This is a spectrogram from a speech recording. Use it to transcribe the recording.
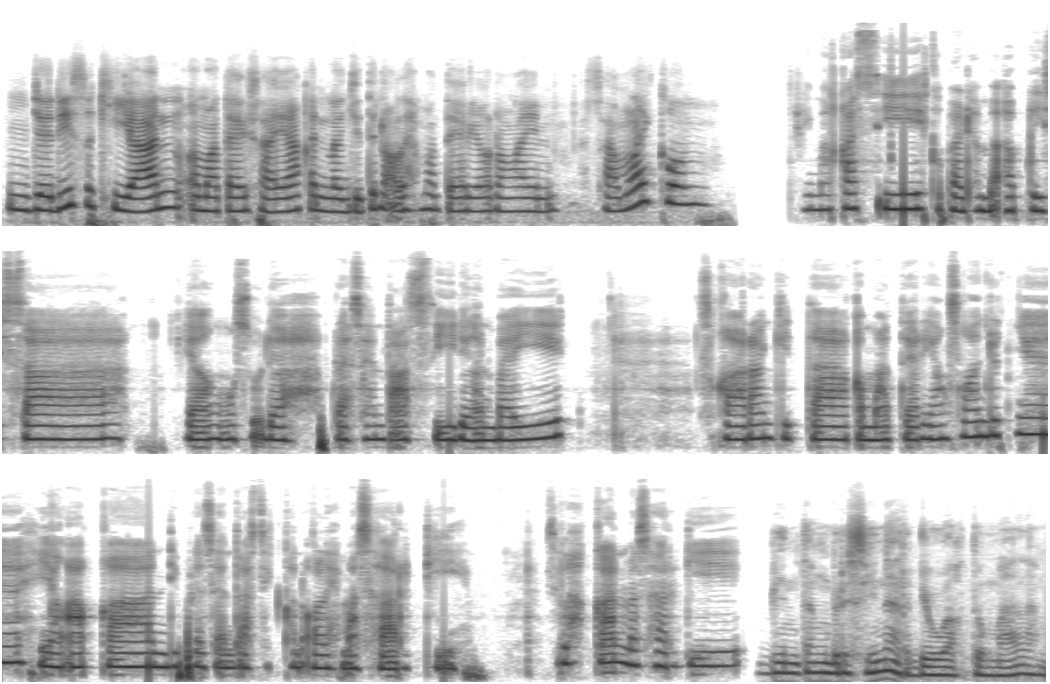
Jadi sekian eh, materi saya akan dilanjutin oleh materi orang lain. Assalamualaikum. Terima kasih kepada Mbak Aprisa yang sudah presentasi dengan baik. Sekarang kita ke materi yang selanjutnya yang akan dipresentasikan oleh Mas Hardi. Silahkan Mas Hardi. Bintang bersinar di waktu malam.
